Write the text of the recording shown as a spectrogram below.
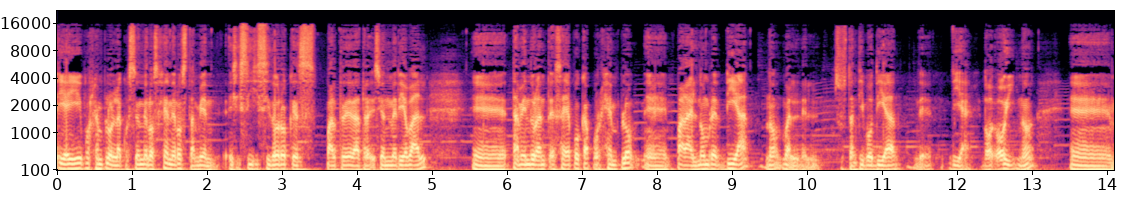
y ahí, por ejemplo, la cuestión de los géneros también. Isidoro, que es parte de la tradición medieval, eh, también durante esa época, por ejemplo, eh, para el nombre día, ¿no? El, sustantivo día, de día, hoy, ¿no? Eh,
